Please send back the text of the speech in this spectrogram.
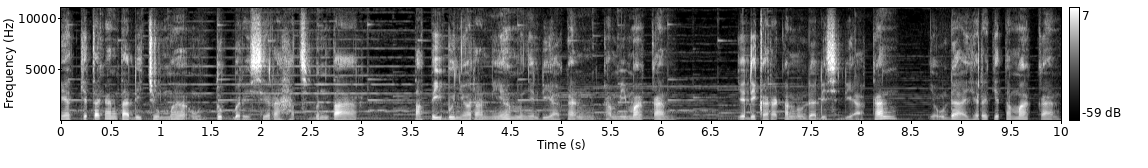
Niat kita kan tadi cuma untuk beristirahat sebentar. Tapi ibunya Rania menyediakan kami makan. Jadi karena kan udah disediakan, ya udah akhirnya kita makan.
